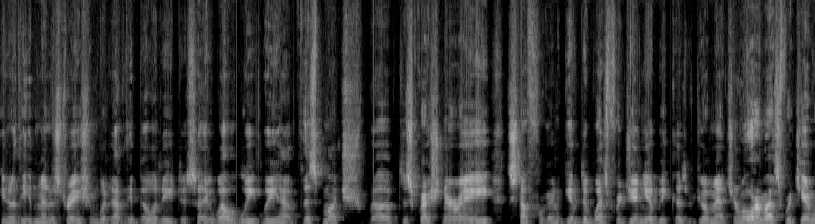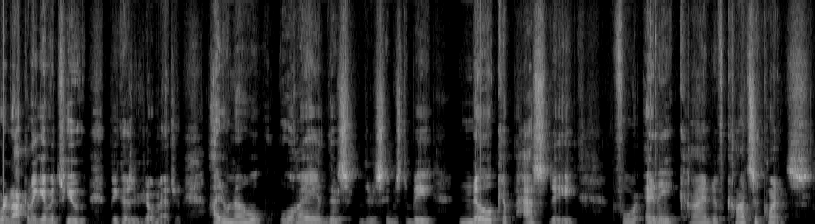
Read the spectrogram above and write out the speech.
you know, the administration would have the ability to say, well, we, we have this much uh, discretionary stuff we're going to give to West Virginia because of Joe Manchin, or West Virginia, we're not going to give it to you because of Joe Manchin. I don't know why there's there seems to be no capacity for any kind of consequence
